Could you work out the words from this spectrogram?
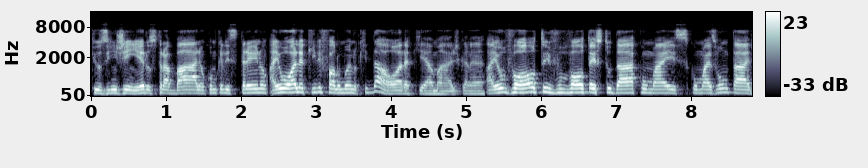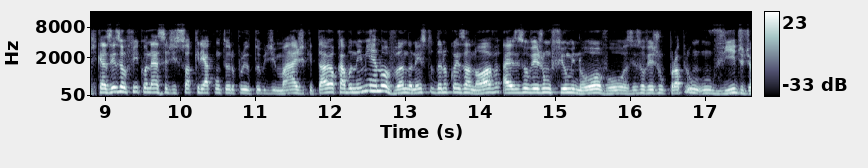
que os engenheiros trabalham, como que eles treinam. Aí eu olho aquilo e falo, mano, que da hora que é a mágica, né? Aí eu volto e volto a estudar com mais, com mais vontade. Porque às vezes eu fico nessa de só criar conteúdo pro YouTube de mágica e tal, eu acabo nem me renovando, nem estudando coisa nova. Aí às vezes eu vejo um filme novo, ou às vezes eu vejo um próprio um, um vídeo de,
